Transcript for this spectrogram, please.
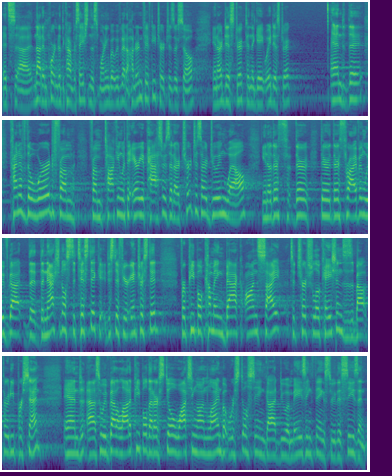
it's uh, not important to the conversation this morning, but we've got 150 churches or so in our district, in the Gateway District. And the kind of the word from, from talking with the area pastors that our churches are doing well. You know, they're, they're, they're, they're thriving. We've got the, the national statistic, just if you're interested, for people coming back on site to church locations is about 30%. And uh, so we've got a lot of people that are still watching online, but we're still seeing God do amazing things through this season.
